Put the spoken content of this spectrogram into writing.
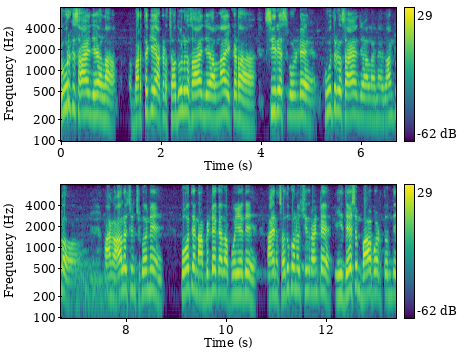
ఎవరికి సహాయం చేయాలా? భర్తకి అక్కడ చదువులకు సహాయం చేయాలన్నా ఇక్కడ సీరియస్గా ఉండే కూతురికి సహాయం చేయాలనే దాంట్లో ఆమె ఆలోచించుకొని పోతే నా బిడ్డే కదా పోయేది ఆయన చదువుకొని వచ్చిందంటే ఈ దేశం బాగుపడుతుంది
